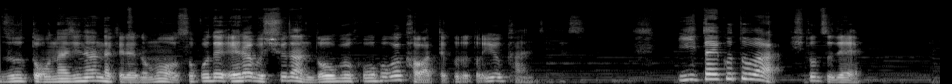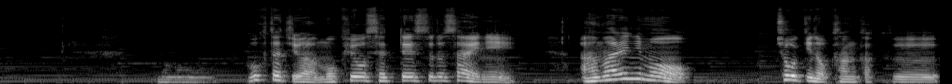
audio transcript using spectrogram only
ずっと同じなんだけれども、そこで選ぶ手段、道具、方法が変わってくるという感じです。言いたいことは一つで、僕たちは目標を設定する際に、あまりにも長期の感覚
